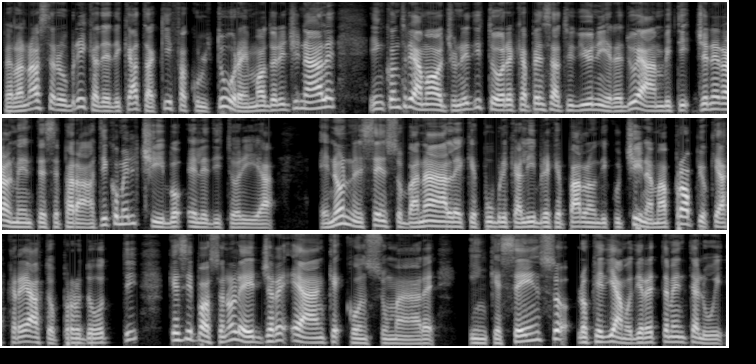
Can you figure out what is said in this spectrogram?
Per la nostra rubrica dedicata a chi fa cultura in modo originale, incontriamo oggi un editore che ha pensato di unire due ambiti generalmente separati come il cibo e l'editoria e non nel senso banale che pubblica libri che parlano di cucina, ma proprio che ha creato prodotti che si possono leggere e anche consumare. In che senso? Lo chiediamo direttamente a lui,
